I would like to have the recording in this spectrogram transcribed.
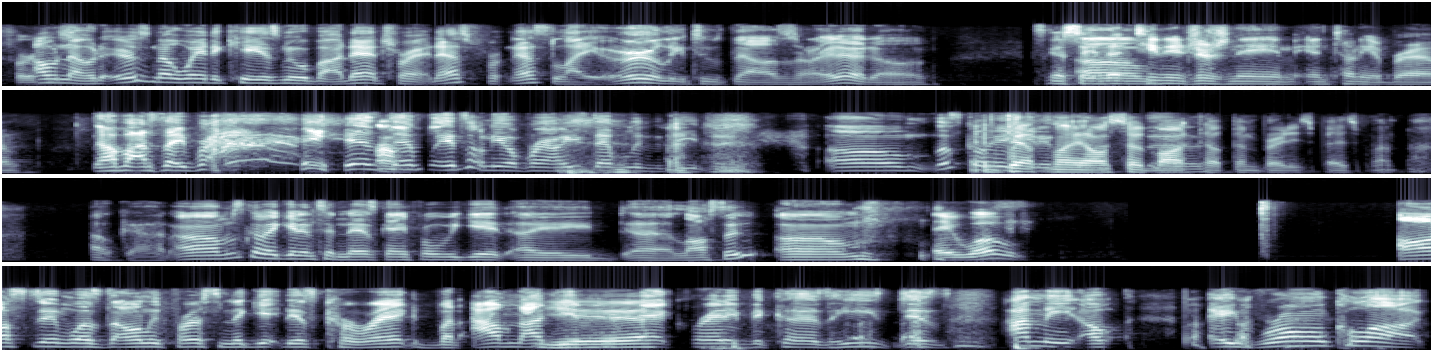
for Oh his- no, there's no way the kids knew about that track. That's fr- that's like early 2000s right there, dog. I was gonna say Um, that teenager's name, Antonio Brown. I'm about to say, Brown. it's Um, definitely Antonio Brown. He's definitely the DJ. Um, let's go And ahead. and get definitely into also the- locked up in Brady's basement. Oh God. Um, let's go ahead and get into the next game before we get a uh, lawsuit. Um, hey whoa Austin was the only person to get this correct, but I'm not giving him that credit because he's just. I mean, a, a wrong clock,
